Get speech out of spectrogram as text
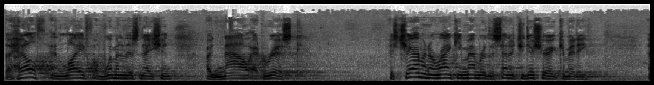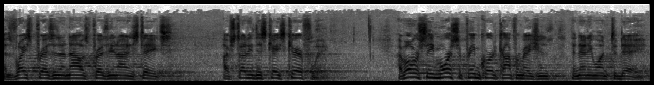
The health and life of women in this nation are now at risk. As chairman and ranking member of the Senate Judiciary Committee, as vice president and now as president of the United States, I've studied this case carefully. I've overseen more Supreme Court confirmations than anyone today,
